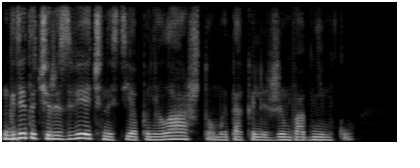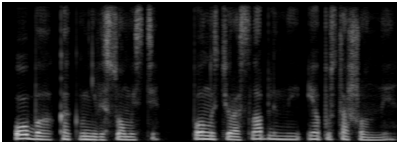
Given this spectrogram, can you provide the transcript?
Где-то через вечность я поняла, что мы так и лежим в обнимку. Оба, как в невесомости, полностью расслабленные и опустошенные.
